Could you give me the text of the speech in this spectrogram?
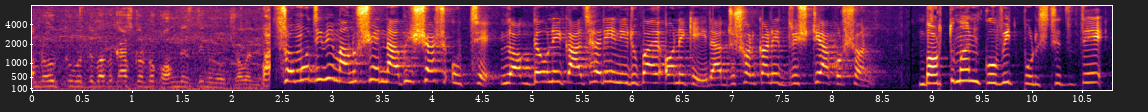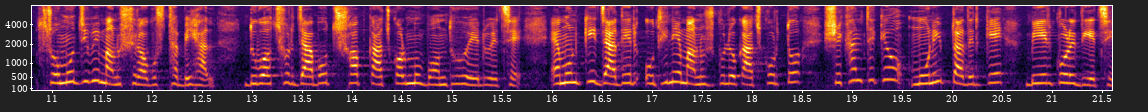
আমরা ঐক্যবদ্ধভাবে কাজ করব কংগ্রেস তৃণমূল সবাই। শ্রমজীবী মানুষের নাভিশ্বাস উঠছে। লকডাউনে কাজ হারিয়ে নিরুপায় অনেকেই। রাজ্য সরকারের দৃষ্টি আকর্ষণ। বর্তমান কোভিড পরিস্থিতিতে শ্রমজীবী মানুষের অবস্থা বেহাল। দুবছর যাবৎ সব কাজকর্ম বন্ধ হয়ে রয়েছে। এমনকি যাদের অধীনে মানুষগুলো কাজ করত, সেখান থেকেও মনিব তাদেরকে বের করে দিয়েছে।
